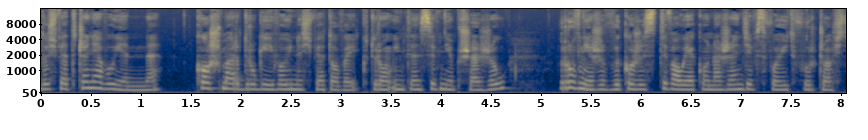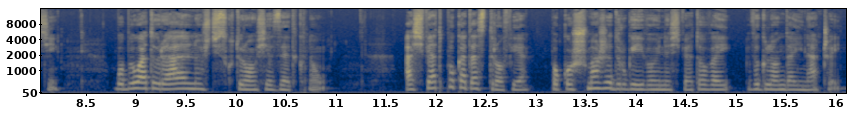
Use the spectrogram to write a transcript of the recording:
Doświadczenia wojenne, koszmar II wojny światowej, którą intensywnie przeżył, również wykorzystywał jako narzędzie w swojej twórczości, bo była to realność, z którą się zetknął. A świat po katastrofie, po koszmarze II wojny światowej wygląda inaczej.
